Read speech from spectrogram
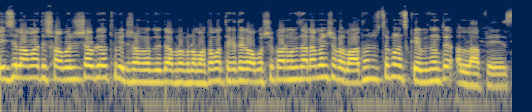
এই ছিল আমাদের সর্বশেষ আপডেট। ভিডিও সঙ্গে যদি আপনার কোনো মতামত থেকে থাকে, অবশ্যই কর্মকে জানাবেন। সকল বাধা সুস্থ কোনো স্ক্রিপ্ট আল্লাহ হাফেজ।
